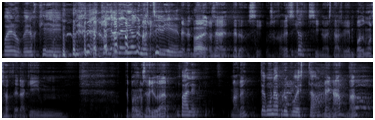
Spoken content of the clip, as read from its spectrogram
Bueno, pero es que, es que ya te digo que no Vale, estoy bien. Pero, entonces, Vale. o sea, pero sí, o sea, joder, si, Entonces- si no estás bien, podemos hacer aquí. Te podemos ayudar, Vale, ¿vale? tengo una propuesta. Venga, va.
